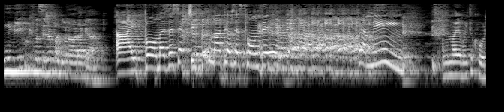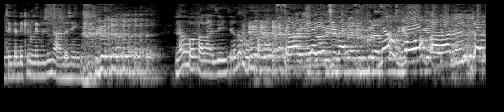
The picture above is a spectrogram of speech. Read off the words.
Um mico que você já pagou na hora H. Ai, pô, mas esse é tipo o Matheus responder. pra mim. A memória é muito curta, ainda bem que eu não lembro de nada, gente. Não vou falar, gente. Eu não vou falar. Sorry, Que a gente vai. do Não vou gatinha. falar nunca.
